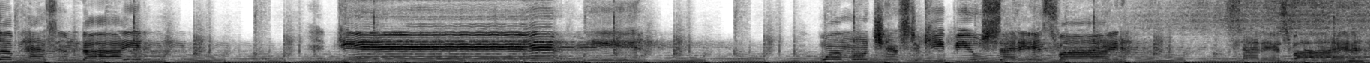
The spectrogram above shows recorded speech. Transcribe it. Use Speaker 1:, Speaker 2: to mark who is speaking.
Speaker 1: the passion died. Give me one more chance to keep you satisfied. Satisfied.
